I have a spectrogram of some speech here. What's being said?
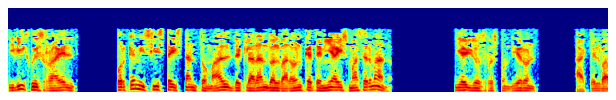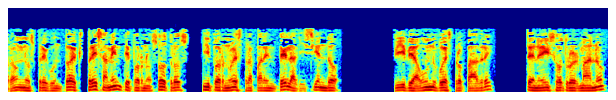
Y dijo Israel, ¿Por qué me hicisteis tanto mal declarando al varón que teníais más hermano? Y ellos respondieron, Aquel varón nos preguntó expresamente por nosotros y por nuestra parentela, diciendo, ¿Vive aún vuestro padre? ¿Tenéis otro hermano?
